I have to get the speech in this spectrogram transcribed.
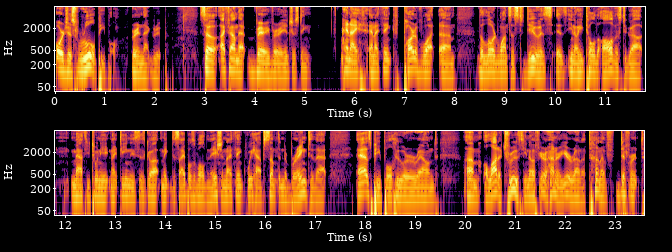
Or just rule people are in that group. So I found that very, very interesting. And I and I think part of what um, the Lord wants us to do is is you know He told all of us to go out. Matthew twenty eight nineteen. He says, "Go out and make disciples of all the nation." I think we have something to bring to that as people who are around um, a lot of truth. You know, if you're a hunter, you're around a ton of different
